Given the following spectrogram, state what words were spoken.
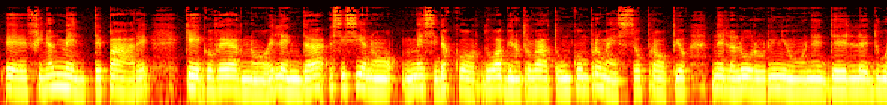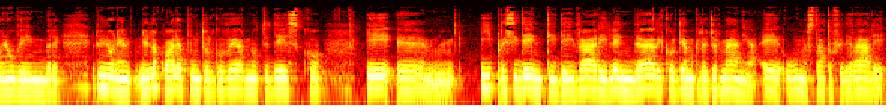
eh, finalmente pare che governo e Lenda si siano messi d'accordo, abbiano trovato un compromesso proprio nella loro riunione del 2 novembre, riunione nella quale appunto il governo tedesco e ehm, i presidenti dei vari Länder, ricordiamo che la Germania è uno Stato federale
